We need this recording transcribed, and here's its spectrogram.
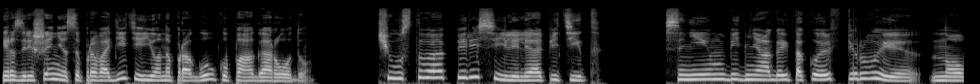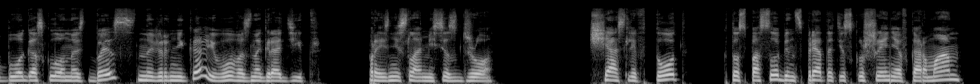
и разрешение сопроводить ее на прогулку по огороду. Чувства пересилили аппетит. С ним, беднягой, такое впервые, но благосклонность Бесс наверняка его вознаградит, произнесла миссис Джо. Счастлив тот, кто способен спрятать искушение в карман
